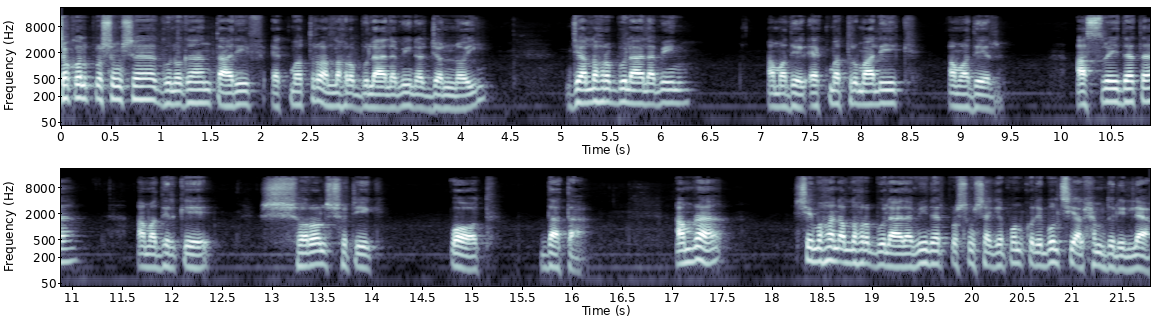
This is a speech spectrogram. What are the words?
সকল প্রশংসা, গুণগান, তারিফ একমাত্র আল্লাহ রব্বুল আলমিনের জন্যই। যে আল্লাহ রব্বুল আলমিন আমাদের একমাত্র মালিক, আমাদের আশ্রয়দাতা, আমাদেরকে সরল সঠিক পথ দাতা। আমরা সে মহান আল্লাহ রব্বুল আলমিনের প্রশংসা জ্ঞাপন করে বলছি, আলহামদুলিল্লাহ।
